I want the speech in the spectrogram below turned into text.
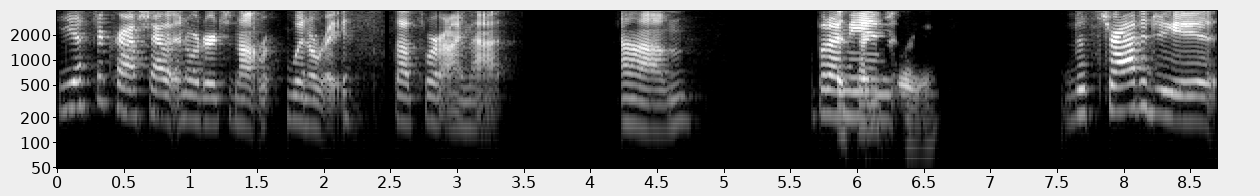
He has to crash out in order to not win a race. That's where I'm at. Um but I mean, the strategy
